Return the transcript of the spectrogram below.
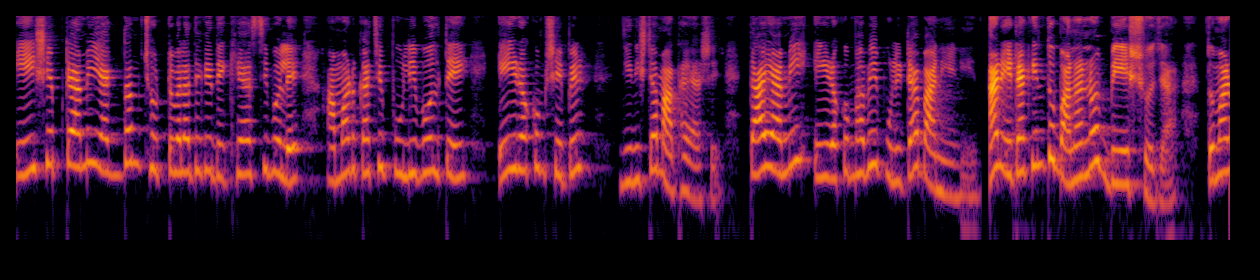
এই শেপটা আমি একদম ছোট্টবেলা থেকে দেখে আসছি বলে আমার কাছে পুলি বলতেই এই রকম শেপের জিনিসটা মাথায় আসে। তাই আমি এই রকমভাবেই পুলিটা বানিয়ে নিই আর এটা কিন্তু বানানো বেশ সোজা। তোমার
